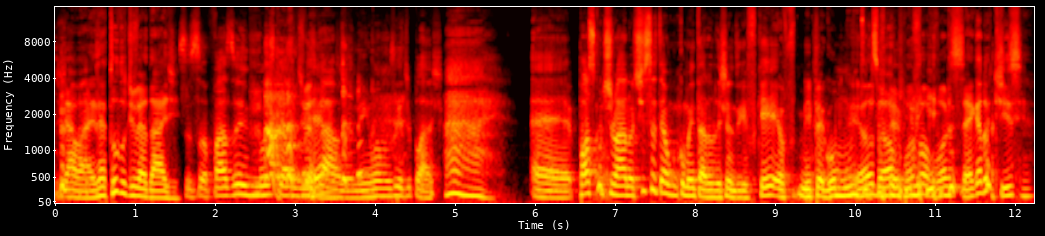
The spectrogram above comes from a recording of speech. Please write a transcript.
Jamais. É tudo de verdade. Você só faz música de real, né? Nenhuma música de plástico. Ai, É, posso continuar a notícia? Tem algum comentário, Alexandre? Eu fiquei, eu, me pegou muito eu não, por favor, segue a notícia.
